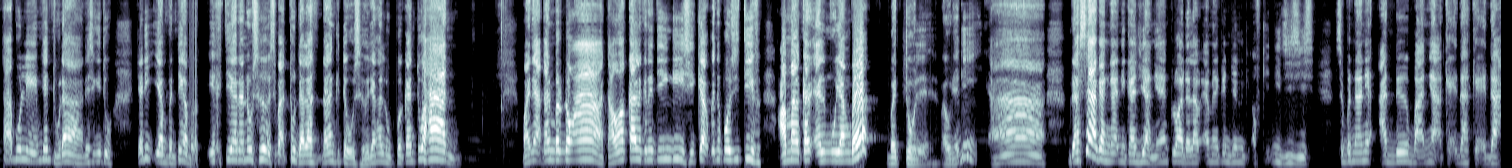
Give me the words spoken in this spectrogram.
Tak boleh macam tu lah dari segi tu. Jadi yang penting apa? Ikhtiar dan usaha. Sebab tu dalam dalam kita usaha jangan lupakan Tuhan. Banyakkan berdoa, tawakal kena tinggi, sikap kena positif, amalkan ilmu yang ber betul. Baru jadi. Ah, berdasarkan ni kajian yang keluar dalam American Journal of Kidney Disease, sebenarnya ada banyak kaedah-kaedah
